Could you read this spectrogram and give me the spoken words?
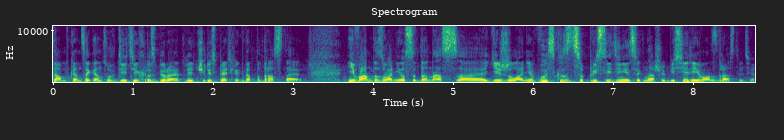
там, в конце концов, дети их разбирают лет через пять, когда подрастают. Иван дозвонился до нас. А, есть желание высказаться, присоединиться к нашей беседе. Иван, здравствуйте.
